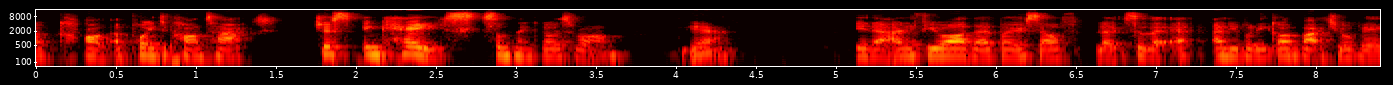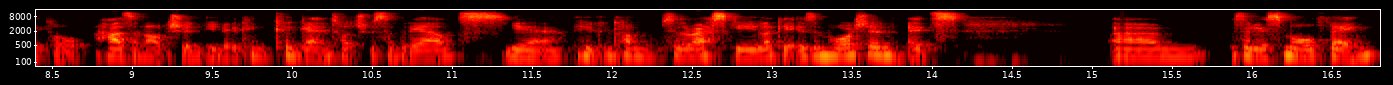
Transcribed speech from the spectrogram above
a, con- a point of contact just in case something goes wrong. Yeah. You know, and if you are there by yourself, like so that anybody going back to your vehicle has an option, you know, can can get in touch with somebody else. Yeah. Who can come to the rescue. Like it is important. It's um it's only a small thing,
